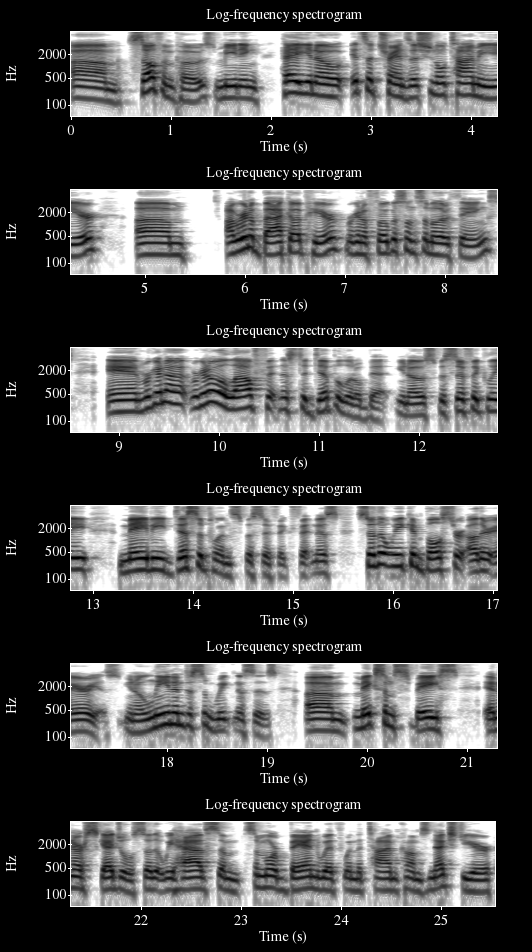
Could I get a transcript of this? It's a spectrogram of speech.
um, self imposed, meaning, hey, you know, it's a transitional time of year. Um, we're going to back up here. We're going to focus on some other things and we're gonna we're gonna allow fitness to dip a little bit you know specifically maybe discipline specific fitness so that we can bolster other areas you know lean into some weaknesses um, make some space in our schedule so that we have some some more bandwidth when the time comes next year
